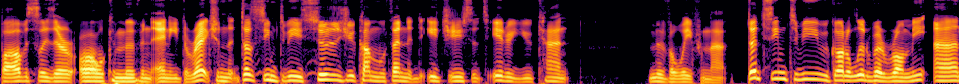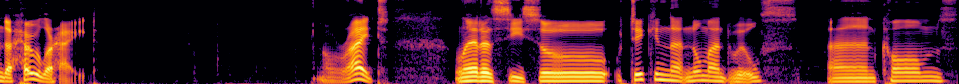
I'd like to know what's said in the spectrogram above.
But obviously they all can move in any direction. It does seem to be as soon as you come within the adjacent area, you can't move away from that. Does seem to be we've got a little bit of raw meat and a howler hide. Alright. Let us see. So, taking that Nomad Wolves and comms.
